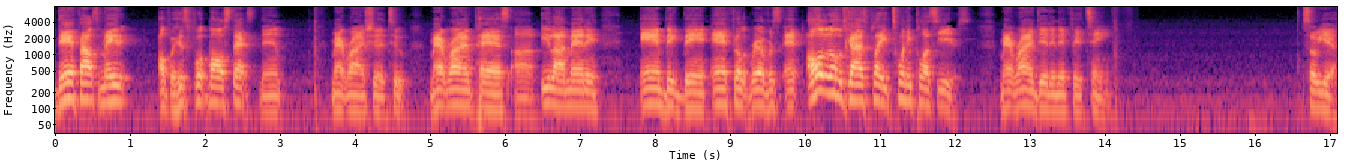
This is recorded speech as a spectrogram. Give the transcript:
Dan Fouts made it off of his football stats, then Matt Ryan should too. Matt Ryan passed um, Eli Manning and Big Ben and Philip Rivers, and all of those guys played 20 plus years. Matt Ryan did it in 15. So yeah,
